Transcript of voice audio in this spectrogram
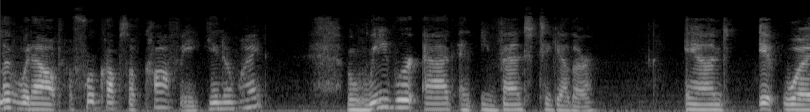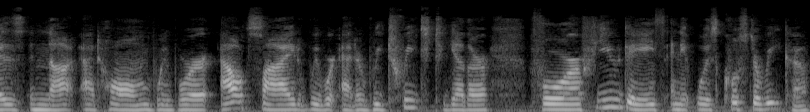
live without four cups of coffee, you know what? We were at an event together and it was not at home. We were outside. We were at a retreat together for a few days and it was Costa Rica.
